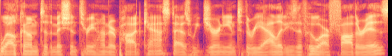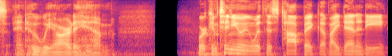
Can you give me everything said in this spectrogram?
Welcome to the Mission 300 podcast as we journey into the realities of who our Father is and who we are to Him. We're continuing with this topic of identity,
